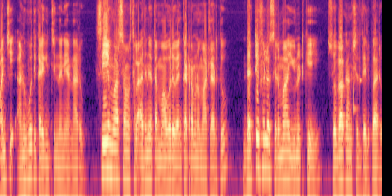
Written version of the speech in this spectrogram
మంచి అనుభూతి కలిగించిందని అన్నారు. సీఎంఆర్ సంస్థల అధినేత మావూరి వెంకటరమణ మాట్లాడుతూ డర్టీ ఫిలో సినిమా యూనిట్కి శుభాకాంక్షలు తెలిపారు.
